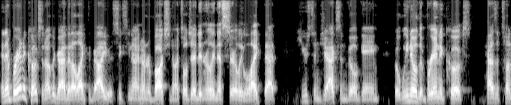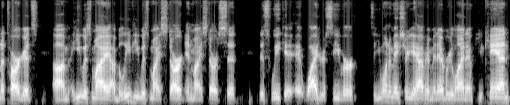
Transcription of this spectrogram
and then Brandin Cooks, another guy that I like the value at 6,900 bucks. You know, I told you I didn't really necessarily like that Houston Jacksonville game, but we know that Brandin Cooks has a ton of targets. Um, he was my, I believe he was my start in my start sit this week at, at wide receiver. So you want to make sure you have him in every lineup you can.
